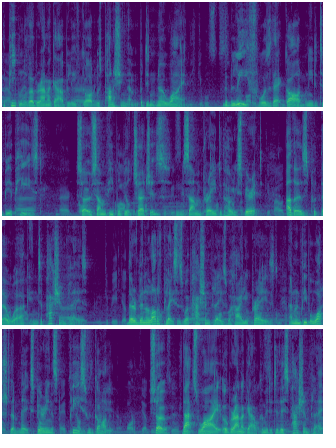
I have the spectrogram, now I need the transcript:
the people of Oberammergau believed God was punishing them, but didn't know why. The belief was that God needed to be appeased. So some people built churches, and some prayed to the Holy Spirit, others put their work into passion plays. There have been a lot of places where passion plays were highly praised, and when people watched them, they experienced peace with God. So, that's why Oberammergau committed to this passion play,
